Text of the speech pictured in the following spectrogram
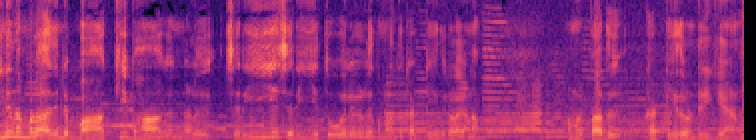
ഇനി നമ്മൾ അതിന്റെ ബാക്കി ഭാഗങ്ങൾ ചെറിയ ചെറിയ തൂവലുകൾ നമ്മളത് കട്ട് ചെയ്ത് കളയണം. നമ്മളിപ്പോൾ അത് കട്ട് ചെയ്തുകൊണ്ടിരിക്കുകയാണ്.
